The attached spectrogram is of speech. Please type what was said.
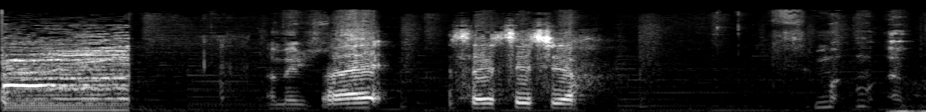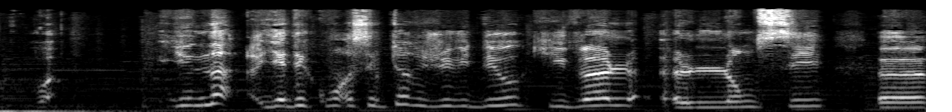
Ah, mais je- Ouais, c'est sûr. Moi- euh. Il y, a, des concepteurs de jeux vidéo qui veulent euh, lancer euh,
